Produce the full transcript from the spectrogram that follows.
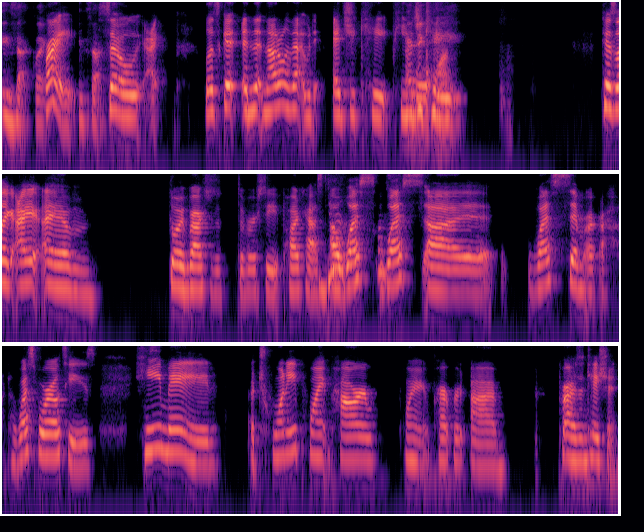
exactly. Right. Exactly. So I, let's get and not only that would educate people. Educate. Because like I I am going back to the diversity podcast. Yeah, uh of Wes course. Wes uh Wes Simmer uh, Wes Royalties, he made a 20 point PowerPoint pre- uh, presentation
